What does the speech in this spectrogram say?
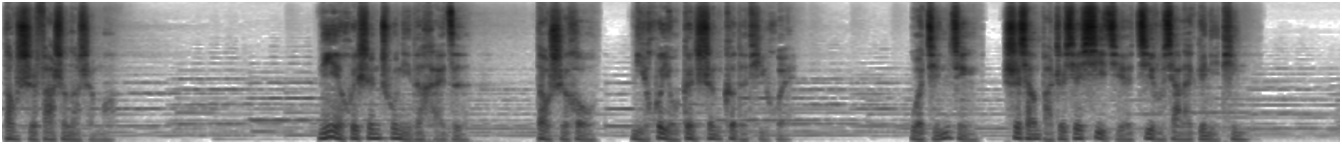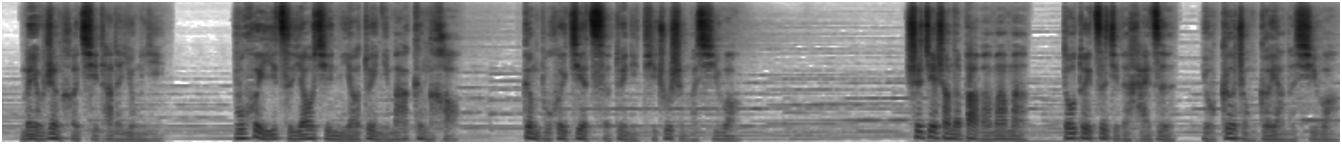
当时发生了什么。你也会生出你的孩子，到时候你会有更深刻的体会。我仅仅是想把这些细节记录下来给你听，没有任何其他的用意，不会以此要挟你要对你妈更好，更不会借此对你提出什么希望。世界上的爸爸妈妈都对自己的孩子有各种各样的希望。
